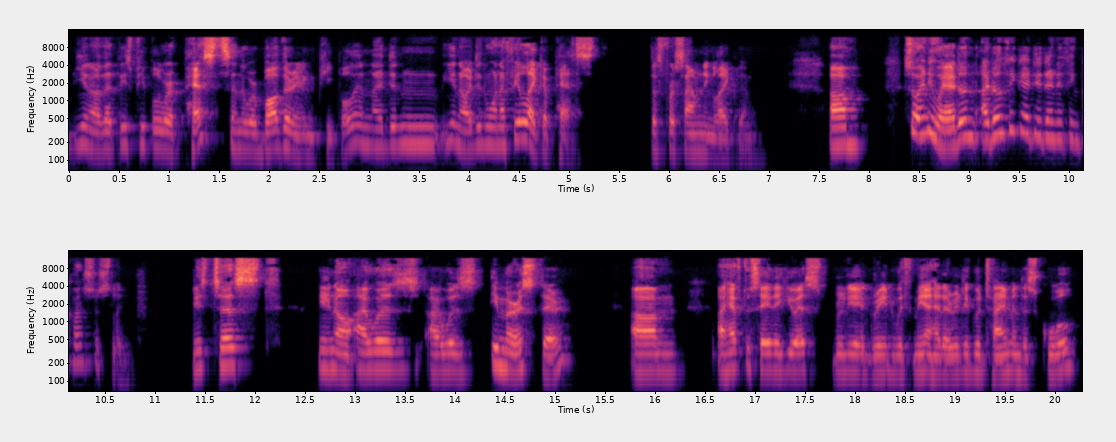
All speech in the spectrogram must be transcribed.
you know that these people were pests and they were bothering people, and I didn't you know I didn't want to feel like a pest just for sounding like them. Um, so anyway, I don't I don't think I did anything consciously. It's just you know I was I was immersed there. Um, I have to say the US really agreed with me. I had a really good time, in the school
